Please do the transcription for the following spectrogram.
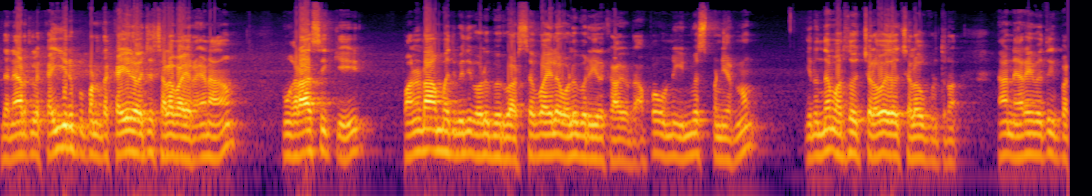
இந்த நேரத்தில் கையிருப்பு பணத்தை கையில் வச்சு செலவாயிரும். ஏன்னா உங்கள் ராசிக்கு பன்னெண்டாம் அதிபதி வலுப்பெறுவார் செவ்வாயில் வலுப்பெறுகிற காலகட்டம் அப்போ ஒன்று இன்வெஸ்ட் பண்ணிடணும் இருந்தால் மருத்துவ செலவோ ஏதோ செலவு கொடுத்துரும். நான் நிறைய பேருக்கு இப்போ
